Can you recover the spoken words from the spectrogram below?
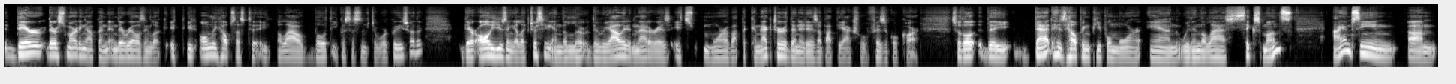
they're they're smarting up and, and they're realizing look it, it only helps us to allow both ecosystems to work with each other. They're all using electricity and the the reality of the matter is it's more about the connector than it is about the actual physical car. So the the that is helping people more and within the last six months i am seeing um,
